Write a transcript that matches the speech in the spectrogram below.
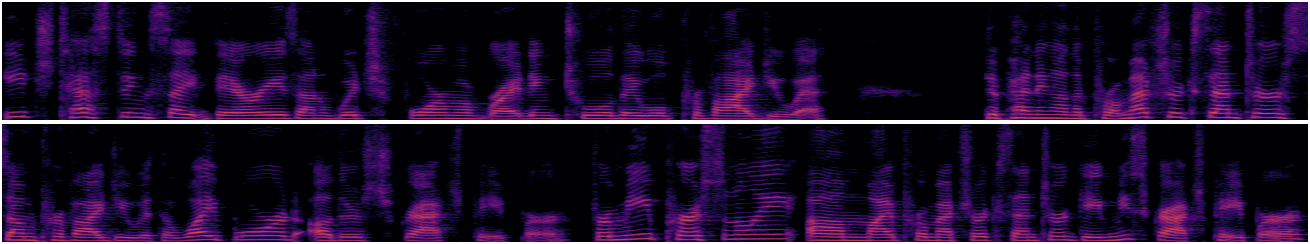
each testing site varies on which form of writing tool they will provide you with. Depending on the Prometric Center, some provide you with a whiteboard, others scratch paper. For me personally, um, my Prometric Center gave me scratch paper.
